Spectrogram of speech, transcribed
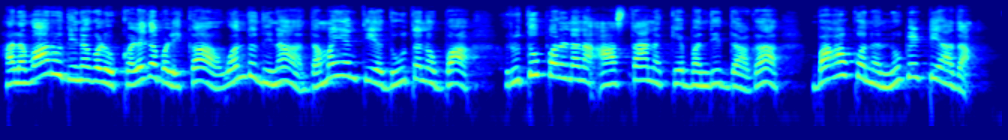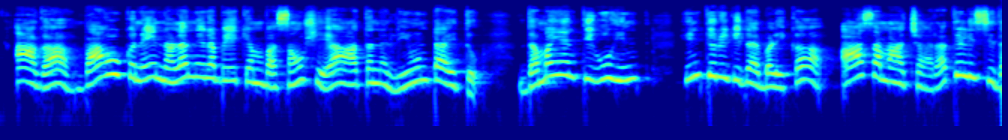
ಹಲವಾರು ದಿನಗಳು ಕಳೆದ ಬಳಿಕ ಒಂದು ದಿನ ದಮಯಂತಿಯ ದೂತನೊಬ್ಬ ಋತುಪರ್ಣನ ಆಸ್ಥಾನಕ್ಕೆ ಬಂದಿದ್ದಾಗ ಬಾಹುಕನನ್ನು ಭೇಟಿಯಾದ. ಆಗ ಬಾಹುಕನೇ ನಳನಿರಬೇಕೆಂಬ ಸಂಶಯ ಆತನಲ್ಲಿ ಉಂಟಾಯಿತು. ದಮಯಂತಿಗೂ ಹಿಂ ಹಿಂತಿರುಗಿದ ಬಳಿಕ ಆ ಸಮಾಚಾರ ತಿಳಿಸಿದ.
